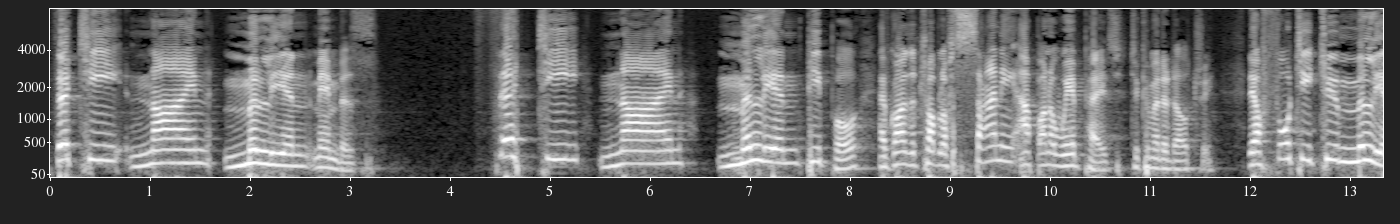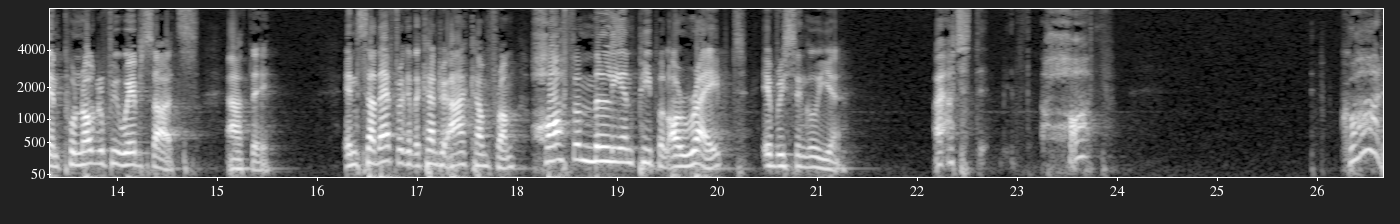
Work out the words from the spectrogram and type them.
39 million members. 39 million people have gone to the trouble of signing up on a web page to commit adultery. There are 42 million pornography websites out there. In South Africa, the country I come from, half a million people are raped every single year. I, just, half. God,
